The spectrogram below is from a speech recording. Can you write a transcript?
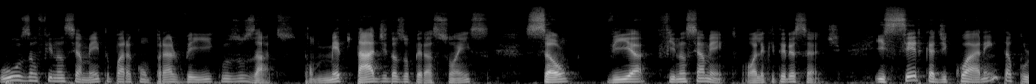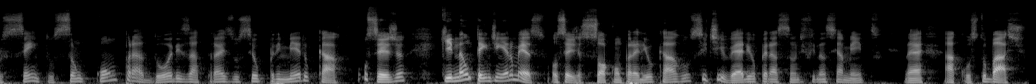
usam financiamento para comprar veículos usados. Então, metade das operações são via financiamento. Olha que interessante. E cerca de 40% são compradores atrás do seu primeiro carro. Ou seja, que não tem dinheiro mesmo. Ou seja, só compraria o carro se tiverem operação de financiamento né, a custo baixo.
